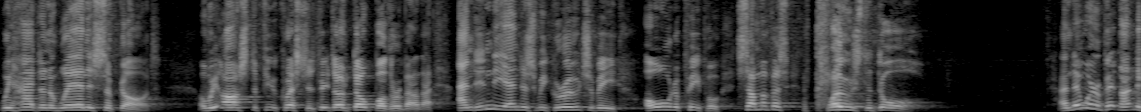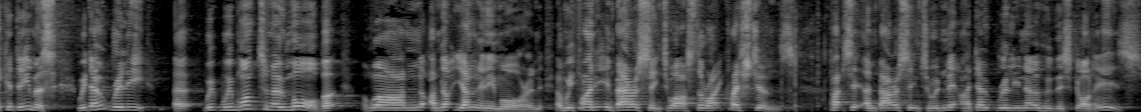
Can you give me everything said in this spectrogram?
we had an awareness of God. And we asked a few questions. People don't, don't bother about that. And in the end, as we grew to be older people, some of us have closed the door. And then we're a bit like Nicodemus. We don't really, uh, we, we want to know more, but, well, I'm not, I'm not young anymore. And, and we find it embarrassing to ask the right questions. Perhaps it's embarrassing to admit, I don't really know who this God is.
